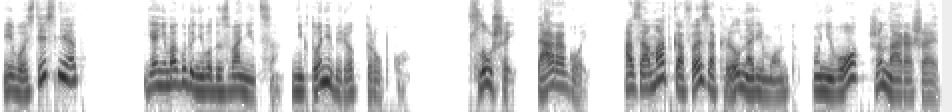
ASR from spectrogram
Его здесь нет. Я не могу до него дозвониться. Никто не берет трубку. Слушай, дорогой, Азамат кафе закрыл на ремонт. У него жена рожает.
